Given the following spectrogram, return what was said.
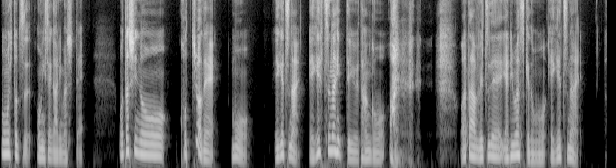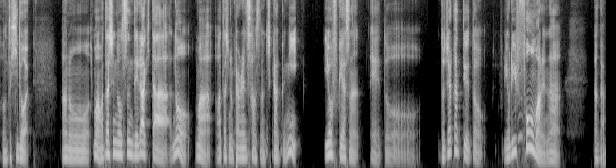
もう一つお店がありまして、私の、こっちはね、もう、えげつない。えげつないっていう単語を、また別でやりますけども、えげつない。ほんとひどい。あのまあ、私の住んでいる秋田の、まあ、私のパレンツハウスの近くに、洋服屋さん、えっ、ー、と、どちらかっていうと、よりフォーマルな、なんか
